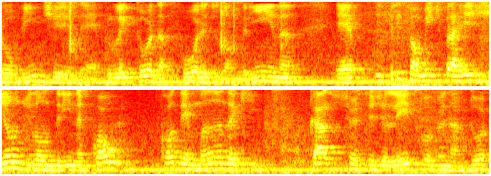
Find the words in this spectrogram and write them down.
ouvinte, é, para o leitor da Folha de Londrina, é, e principalmente para a região de Londrina? Qual, qual demanda que, caso o senhor seja eleito governador,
